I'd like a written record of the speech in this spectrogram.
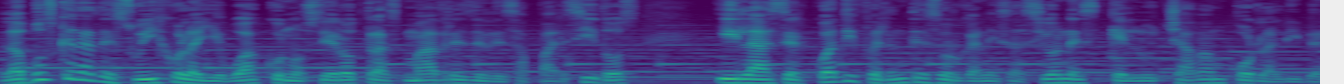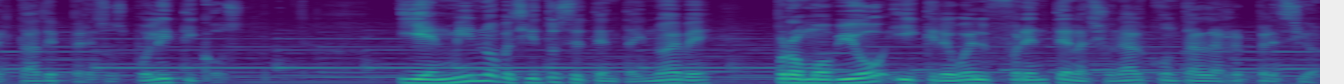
La búsqueda de su hijo la llevó a conocer otras madres de desaparecidos y la acercó a diferentes organizaciones que luchaban por la libertad de presos políticos. Y en 1979 promovió y creó el Frente Nacional contra la Represión.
